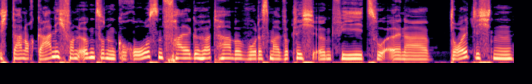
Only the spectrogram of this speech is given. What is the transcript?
ich da noch gar nicht von irgendeinem so großen Fall gehört habe, wo das mal wirklich irgendwie zu einer deutlichen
